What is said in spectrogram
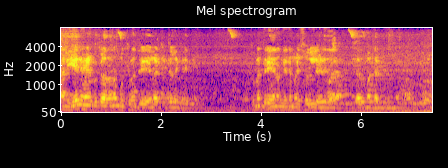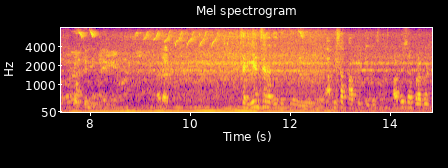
ನಾನು ಏನು ಹೇಳಬೇಕು ಅದನ್ನು ಮುಖ್ಯಮಂತ್ರಿಗೆ ಎಲ್ಲ ಡೀಟೇಲ್ ಆಗಿ ಹೇಳಿದ್ದೀನಿ ಮುಖ್ಯಮಂತ್ರಿ ಏನೋ ನಿನ್ನೆ ಮೈಸೂರಲ್ಲಿ ಹೇಳಿದ್ದಾರೆ. ಯಾರು ಮಾತಾಡ್ತೀನಿ. ಹೋಗ್ತೀನಿ. ಮಾತಾಡ್ತೀನಿ. ಸರ್ ಏನು ಸರ್ ಅದು? ಆಫೀಸ್ ಆಫ್ ಪ್ರಾಫಿಟ್ ಇದು ಆಫೀಸ್ ಆಫ್ ಪ್ರಾಫಿಟ್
